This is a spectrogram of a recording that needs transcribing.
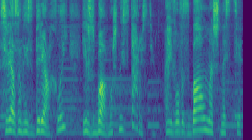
связанные с дряхлой и взбалмошной старостью. О его взбалмошности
